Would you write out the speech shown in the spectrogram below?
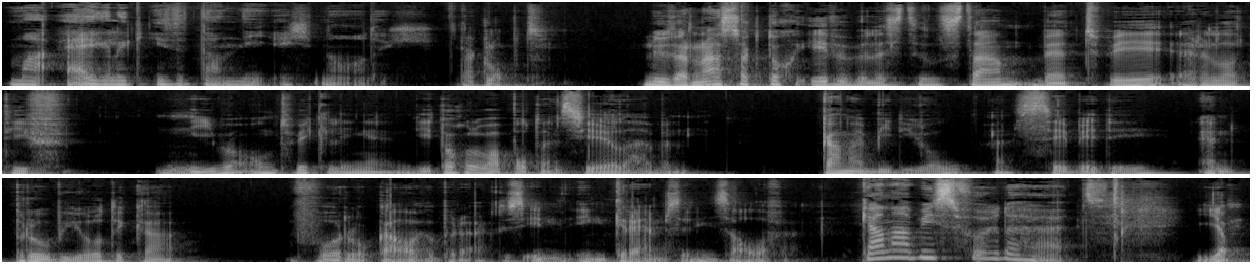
maar eigenlijk is het dan niet echt nodig. Dat klopt. Nu, daarnaast zou ik toch even willen stilstaan bij twee relatief nieuwe ontwikkelingen die toch wel wat potentieel hebben. Cannabidiol, CBD, en probiotica voor lokaal gebruik, dus in, in crèmes en in zalven. Cannabis voor de huid. Ja.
